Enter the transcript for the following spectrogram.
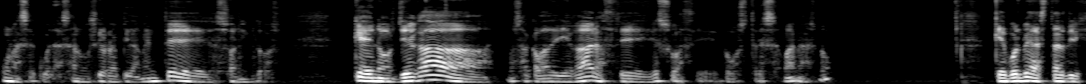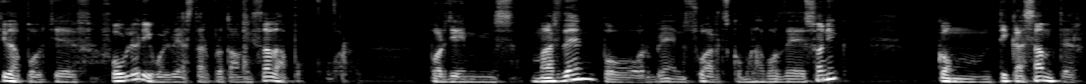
una secuela, se anunció rápidamente Sonic 2, que nos llega, nos acaba de llegar hace eso, hace dos, tres semanas, ¿no? Que vuelve a estar dirigida por Jeff Fowler y vuelve a estar protagonizada por, por James Marsden, por Ben Schwartz como la voz de Sonic, con Tika Samter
